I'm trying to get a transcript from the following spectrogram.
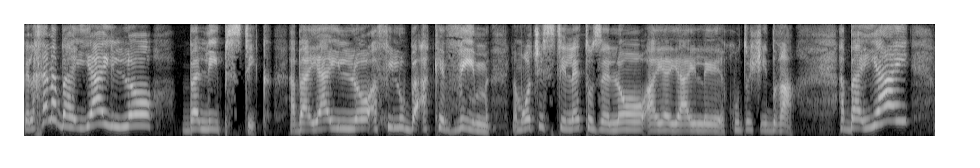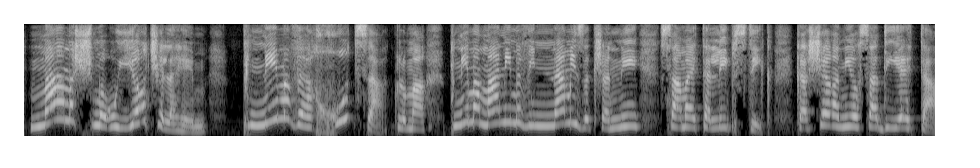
ולכן הבעיה היא לא בליפסטיק, הבעיה היא לא אפילו בעקבים, למרות שסטילטו זה לא איי איי איי לחוט השדרה. הבעיה היא מה המשמעויות שלהם פנימה והחוצה. כלומר, פנימה, מה אני מבינה מזה כשאני שמה את הליפסטיק, כאשר אני עושה דיאטה,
